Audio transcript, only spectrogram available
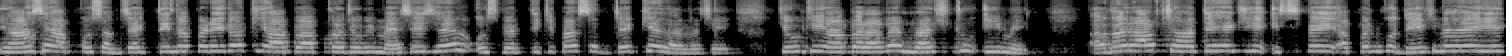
यहाँ से आपको सब्जेक्ट देना पड़ेगा। कि आप, आपका जो भी मैसेज है, उस व्यक्ति के पास सब्जेक्ट किया जाना चाहिए। क्योंकि यहाँ पर आ रहा है मैच टू ईमेल अगर आप चाहते हैं कि इस पे अपन को देखना है ये,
